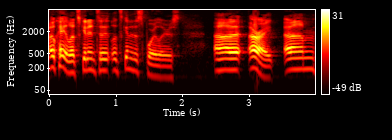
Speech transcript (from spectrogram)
okay, let's get into let's get into spoilers. Uh, all right. Um,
